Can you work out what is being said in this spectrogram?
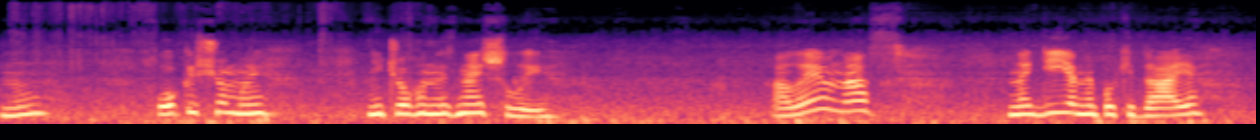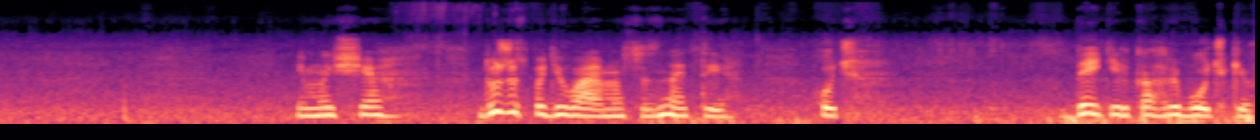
Ну, поки що ми нічого не знайшли. Але у нас надія не покидає. І ми ще дуже сподіваємося знайти хоч декілька грибочків.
